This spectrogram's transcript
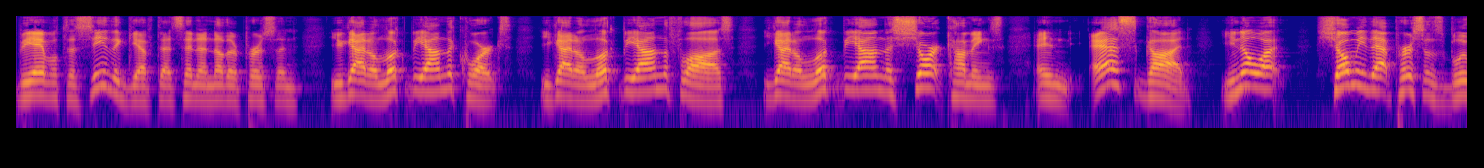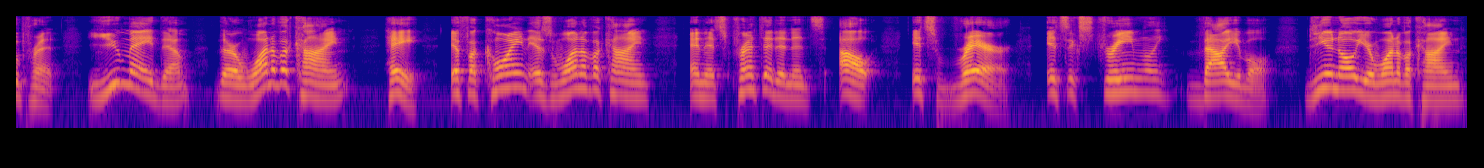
be able to see the gift that's in another person. You got to look beyond the quirks, you got to look beyond the flaws, you got to look beyond the shortcomings and ask God, you know what? Show me that person's blueprint. You made them, they're one of a kind. Hey, if a coin is one of a kind and it's printed and it's out, it's rare. It's extremely valuable. Do you know you're one of a kind?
